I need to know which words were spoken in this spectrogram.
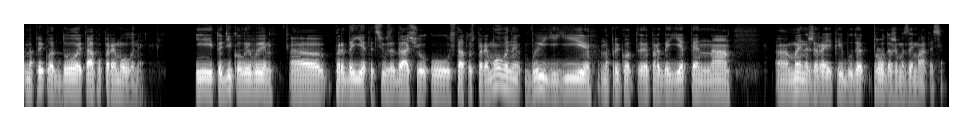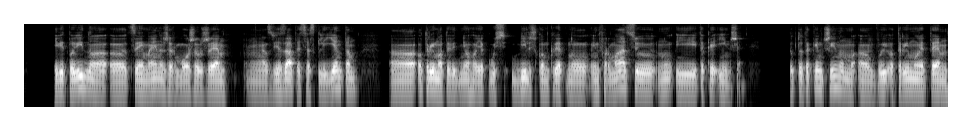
наприклад, до етапу перемовини. І тоді, коли ви е, передаєте цю задачу у статус перемовини, ви її, наприклад, е, передаєте на менеджера, який буде продажами займатися. І відповідно цей менеджер може вже зв'язатися з клієнтом, отримати від нього якусь більш конкретну інформацію, ну і таке інше. Тобто таким чином е, ви отримуєте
